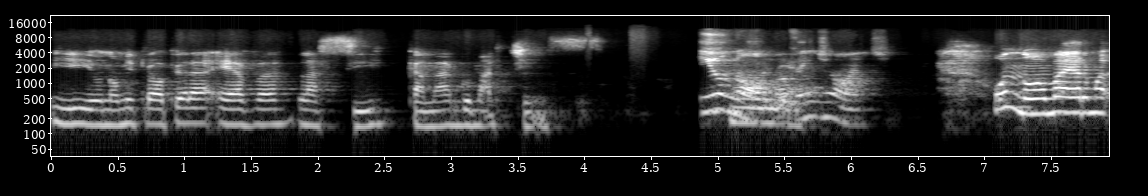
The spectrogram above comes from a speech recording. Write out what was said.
e o nome próprio era Eva Laci Camargo Martins. E o nome, vem de onde? O Noma era uma,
